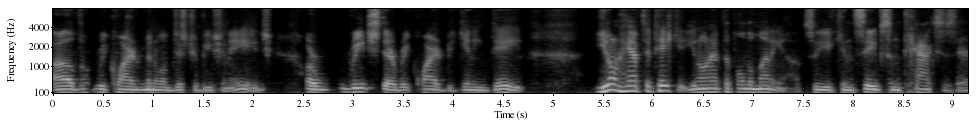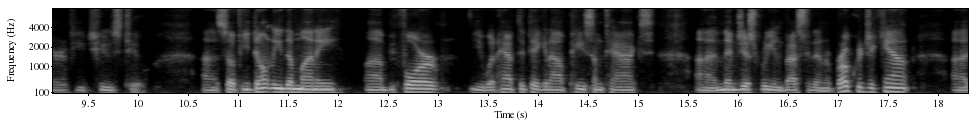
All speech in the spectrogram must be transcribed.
of required minimum distribution age or reach their required beginning date you don't have to take it you don't have to pull the money out so you can save some taxes there if you choose to uh, so if you don't need the money uh, before you would have to take it out pay some tax uh, and then just reinvest it in a brokerage account uh,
